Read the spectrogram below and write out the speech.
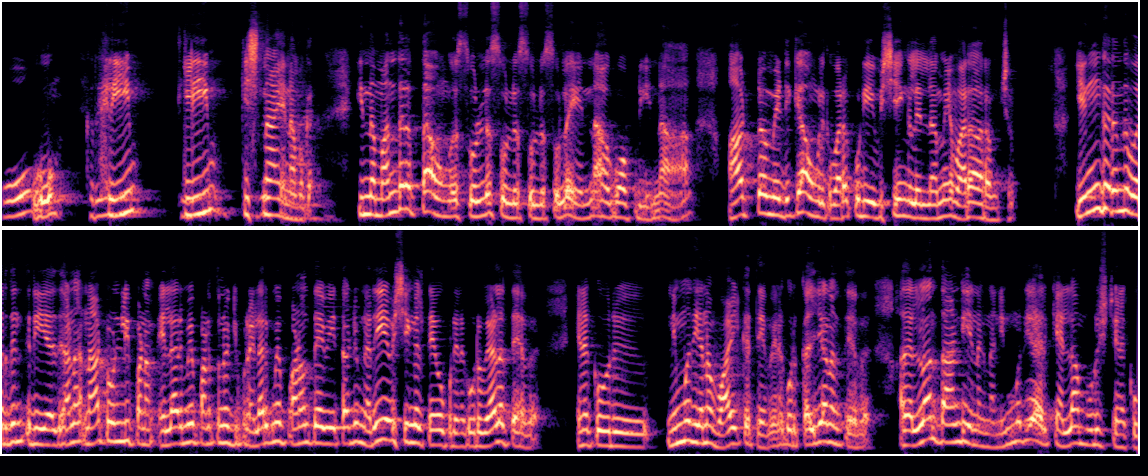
ஓம் ஓம் ஹ்ரீம் க்ளீம் கிருஷ்ணாய நமக. இந்த மந்திரத்தை அவங்க சொல்ல சொல்ல சொல்ல சொல்ல என்ன ஆகும் அப்படின்னா ஆட்டோமேட்டிக்கா அவங்களுக்கு வரக்கூடிய விஷயங்கள் எல்லாமே வர ஆரம்பிச்சிடும் எங்கேருந்து வருதுன்னு தெரியாது. ஆனால் நாட் ஒன்லி பணம் எல்லாருமே பணத்தை நோக்கி போகிறோம் எல்லாருக்குமே பணம் தேவையை தாண்டி நிறைய விஷயங்கள் தேவைப்படும். எனக்கு ஒரு வேலை தேவை. எனக்கு ஒரு நிம்மதியான வாழ்க்கை தேவை. எனக்கு ஒரு கல்யாணம் தேவை. அதெல்லாம் தாண்டி எனக்கு நான் நிம்மதியாக இருக்கேன். எல்லாம் முடிச்சுட்டு எனக்கு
